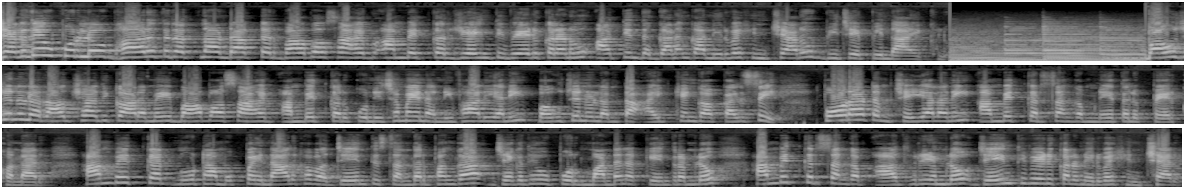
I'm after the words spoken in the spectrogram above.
జగదేవ్పూర్లో భారతరత్న డాక్టర్ బాబాసాహెబ్ అంబేద్కర్ జయంతి వేడుకలను అత్యంత ఘనంగా నిర్వహించారు బీజేపీ నాయకులు. బహుజనుల రాజ్యాధికారమే బాబాసాహెబ్ అంబేద్కర్కు నిజమైన నివాళి అని బహుజనులంతా ఐక్యంగా కలిసి పోరాటం చేయాలని అంబేద్కర్ సంఘం నేతలు పేర్కొన్నారు. అంబేద్కర్ నూట ముప్పై నాలుగవ జయంతి సందర్భంగా జగదేవ్పూర్ మండల కేంద్రంలో అంబేద్కర్ సంఘం ఆధ్వర్యంలో జయంతి వేడుకలు నిర్వహించారు.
